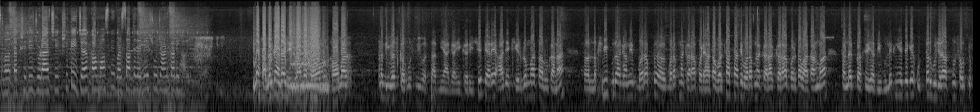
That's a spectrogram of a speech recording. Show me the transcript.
સંવાદદાતા ક્ષિતિજ જોડાયા છે. ક્ષિતિજ, કમોસમી વરસાદને લઈને શું જાણકારી હાલ? સાબરકાંઠા જિલ્લામાં હવામાન ત્રણ દિવસ કમોસમી વરસાદની આગાહી કરી છે. ત્યારે આજે ખેડબ્રહ્મા તાલુકાના લક્ષ્મીપુરા ગામે બરફ બરફના કરા પડ્યા હતા. વરસાદ સાથે બરફના કરા કરા પડતા વાતાવરણમાં ઠંડક પ્રસરી હતી. ઉલ્લેખનીય છે કે ઉત્તર ગુજરાતનું સૌથી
